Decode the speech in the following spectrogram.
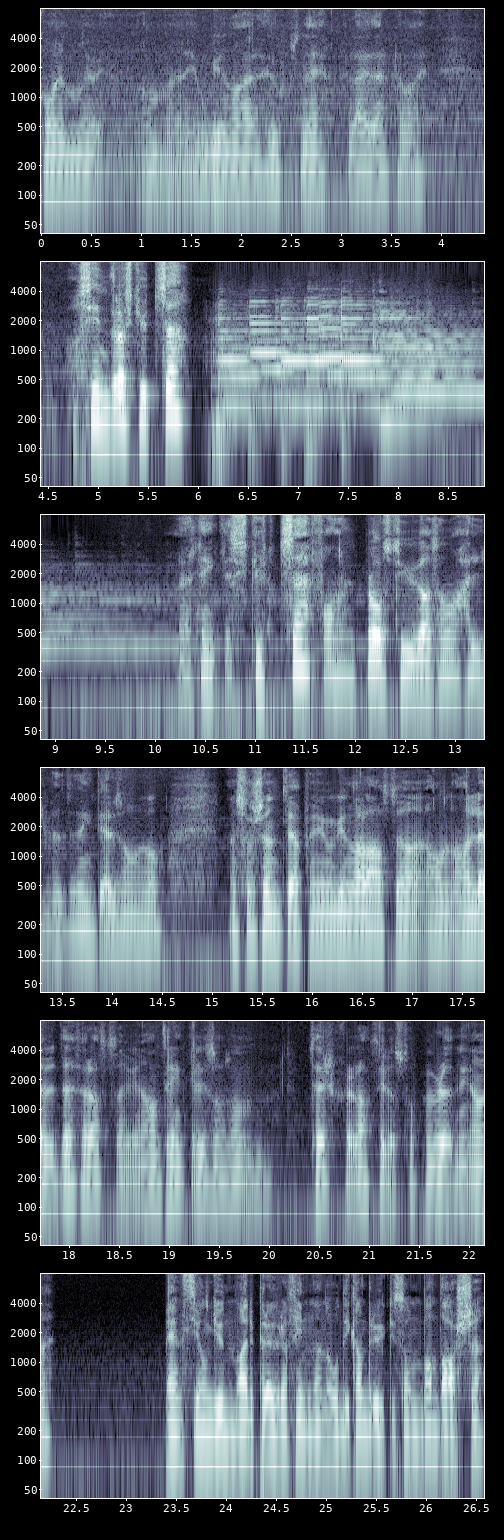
kom han, eh, Jon Gunnar ropte ned leideren til meg. «Ja, Sindre har skutt seg! Men jeg tenkte skutt seg, faen, han blåste huet av seg, hva helvete, tenkte jeg liksom. sånn. Men så skjønte jeg på Jon Gunnar da, at han, han levde, for at han trengte liksom sånn tørkle til å stoppe blødninga med. Mens Jon Gunnar prøver å finne noe de kan bruke som bandasje,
